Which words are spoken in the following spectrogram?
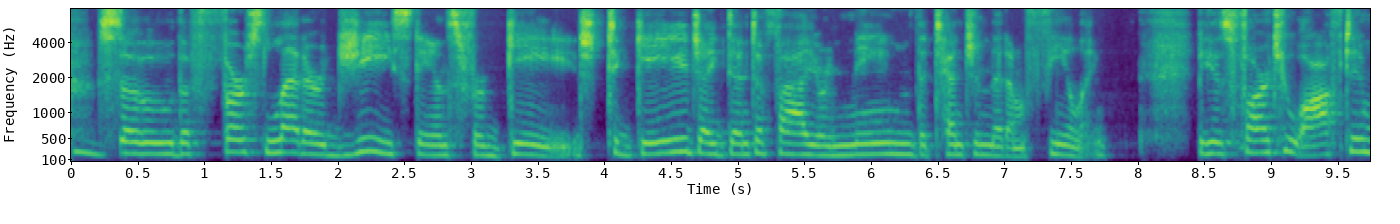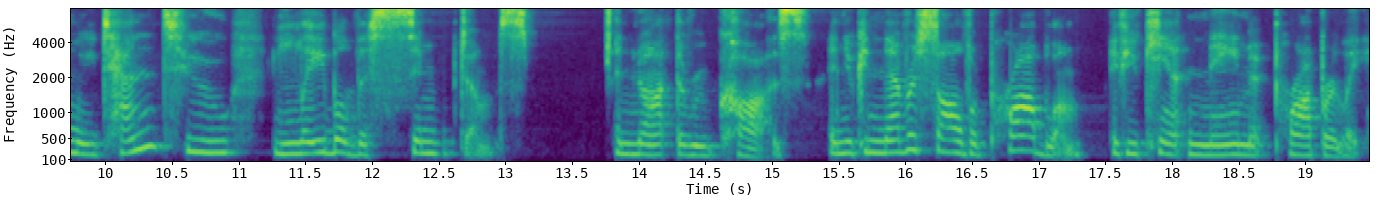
Mm-hmm. So the first letter G stands for gauge, to gauge, identify, or name the tension that I'm feeling. Because far too often we tend to label the symptoms and not the root cause. And you can never solve a problem if you can't name it properly.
